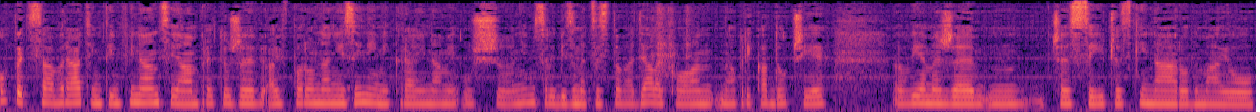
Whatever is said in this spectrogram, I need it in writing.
opäť sa vrátim k tým financiám, pretože aj v porovnaní s inými krajinami už e, nemuseli by sme cestovať ďaleko, len napríklad do Čiech. E, vieme, že Česi, český národ majú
